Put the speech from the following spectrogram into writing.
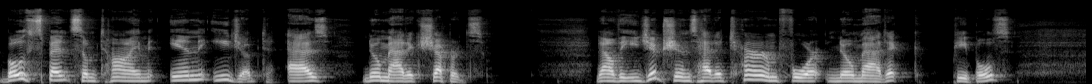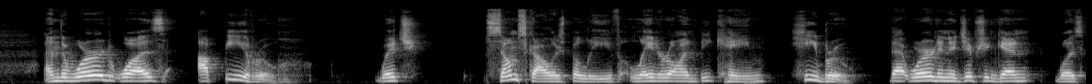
both spent some time in Egypt as nomadic shepherds. Now, the Egyptians had a term for nomadic peoples, and the word was apiru, which some scholars believe later on became Hebrew. That word in Egyptian again was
